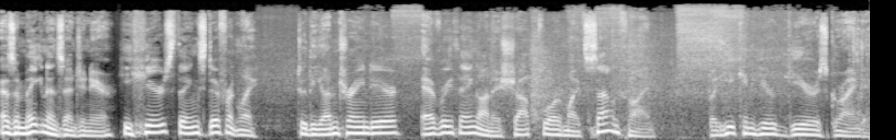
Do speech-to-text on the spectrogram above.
As a maintenance engineer, he hears things differently. To the untrained ear, everything on his shop floor might sound fine, but he can hear gears grinding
